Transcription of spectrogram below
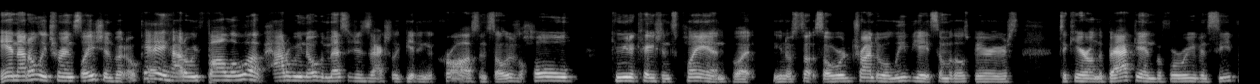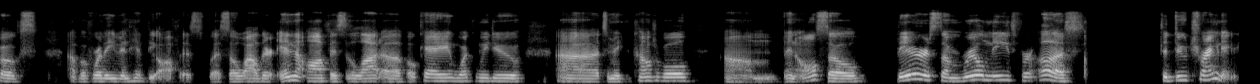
And not only translation, but okay, how do we follow up? How do we know the message is actually getting across? And so there's a whole communications plan, but you know, so, so we're trying to alleviate some of those barriers to care on the back end before we even see folks uh, before they even hit the office. But so while they're in the office, a lot of okay, what can we do uh, to make it comfortable? Um, and also, there are some real needs for us to do training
